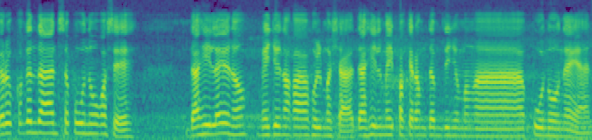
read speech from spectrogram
Pero kagandahan sa puno kasi dahil ayun no, medyo nakahulma siya dahil may pakiramdam din yung mga puno na yan.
